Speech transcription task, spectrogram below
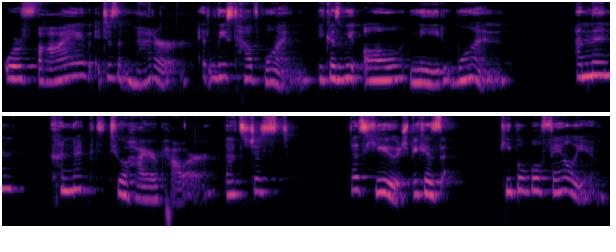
or five, it doesn't matter. At least have one because we all need one. And then connect to a higher power. That's just, that's huge because people will fail you.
